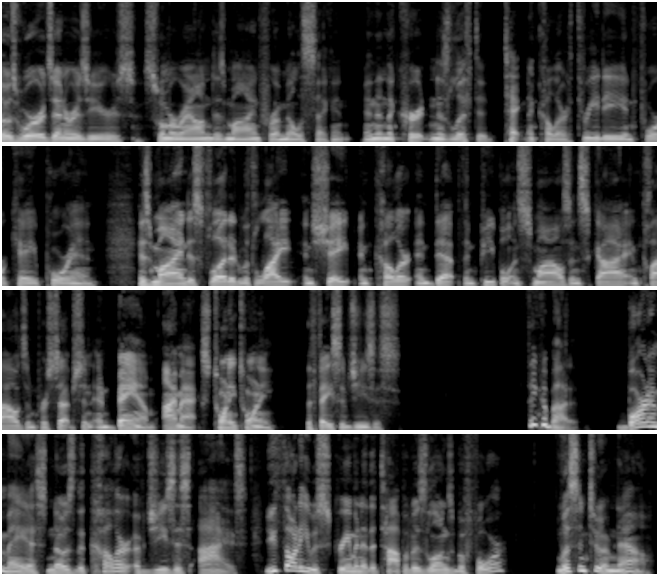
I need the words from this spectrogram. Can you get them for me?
Those words enter his ears, swim around his mind for a millisecond, and then the curtain is lifted. Technicolor, 3D, and 4K pour in. His mind is flooded with light and shape and color and depth and people and smiles and sky and clouds and perception, and bam, IMAX 2020, the face of Jesus. Think about it. Bartimaeus knows the color of Jesus' eyes. You thought he was screaming at the top of his lungs before? Listen to him now.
